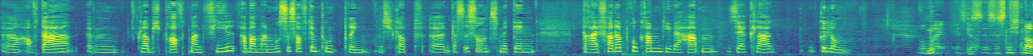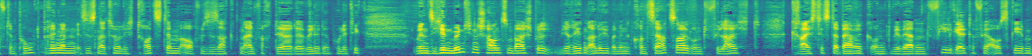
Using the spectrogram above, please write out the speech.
äh, auch da, ähm, glaube ich, braucht man viel, aber man muss es auf den Punkt bringen. Und ich glaube, äh, das ist uns mit den drei Förderprogrammen, die wir haben, sehr klar gelungen. Wobei es, ist, es ist nicht nur auf den Punkt bringen, es ist natürlich trotzdem auch, wie Sie sagten, einfach der, der Wille der Politik. Wenn Sie hier in München schauen zum Beispiel, wir reden alle über einen Konzertsaal und vielleicht kreist jetzt der Berg und wir werden viel Geld dafür ausgeben.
